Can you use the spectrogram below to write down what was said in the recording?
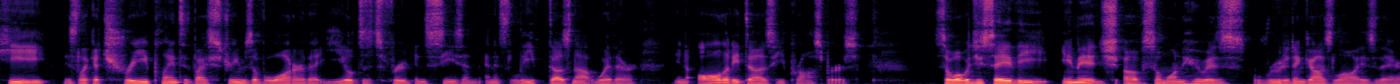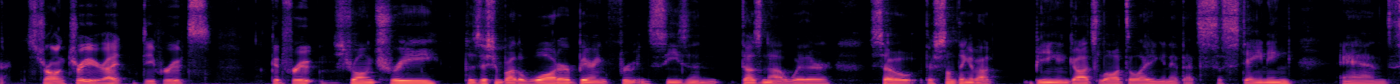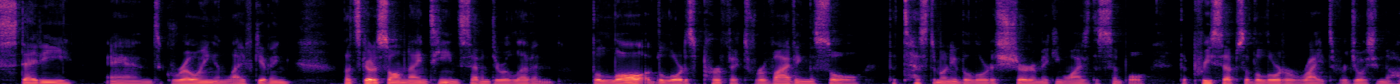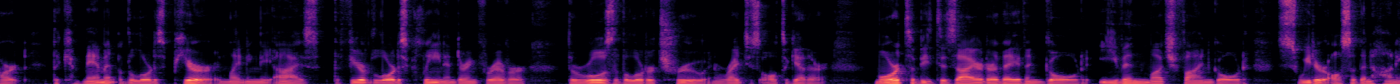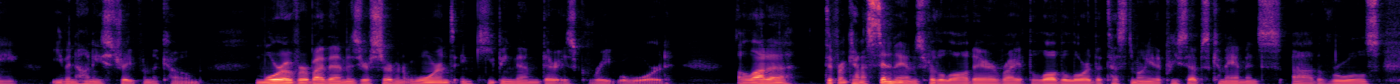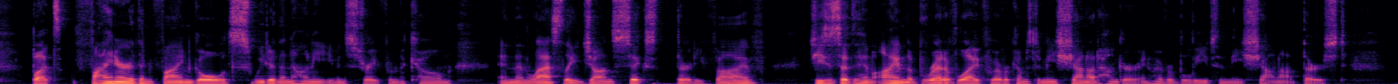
He is like a tree planted by streams of water that yields its fruit in season, and its leaf does not wither. In all that he does, he prospers. So, what would you say the image of someone who is rooted in God's law is there? Strong tree, right? Deep roots. Good fruit. Strong tree, positioned by the water, bearing fruit in season, does not wither. So there's something about being in God's law, delighting in it, that's sustaining and steady and growing and life giving. Let's go to Psalm 19, 7 through 11. The law of the Lord is perfect, reviving the soul. The testimony of the Lord is sure, making wise the simple. The precepts of the Lord are right, rejoicing the heart. The commandment of the Lord is pure, enlightening the eyes. The fear of the Lord is clean, enduring forever. The rules of the Lord are true and righteous altogether. More to be desired are they than gold, even much fine gold, sweeter also than honey, even honey straight from the comb. Moreover, by them is your servant warned, in keeping them there is great reward. A lot of different kind of synonyms for the law there, right? The law of the Lord, the testimony, the precepts, commandments, uh, the rules. But finer than fine gold, sweeter than honey, even straight from the comb. And then lastly, John 6 35. Jesus said to him, I am the bread of life. Whoever comes to me shall not hunger, and whoever believes in me shall not thirst.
